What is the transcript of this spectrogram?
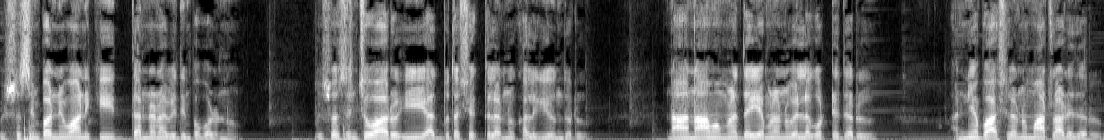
విశ్వసింపని వానికి దండన విధింపబడును. విశ్వసించువారు ఈ అద్భుత శక్తులను కలిగి ఉందురు. నా నామమున దయ్యములను వెళ్ళగొట్టెదరు అన్య భాషలను మాట్లాడేదరు.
